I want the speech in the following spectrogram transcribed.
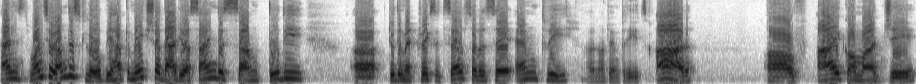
And once you run this loop you have to make sure that you assign this sum to the uh, to the matrix itself. So we'll say m3 uh, not m3 it's r of i comma j.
